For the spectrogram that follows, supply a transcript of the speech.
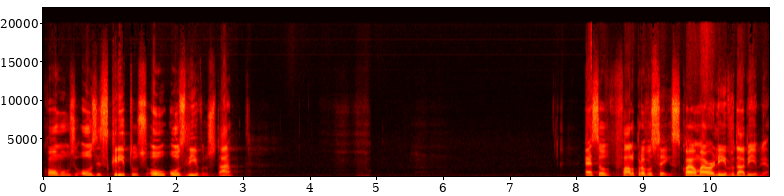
como os, os escritos ou os livros, tá? Essa eu falo para vocês. Qual é o maior livro da Bíblia?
